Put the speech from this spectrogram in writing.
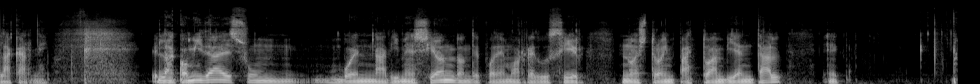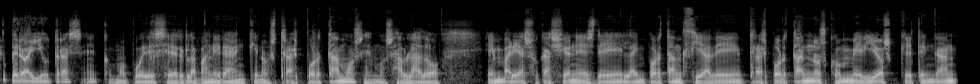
la carne. La comida es una buena dimensión donde podemos reducir nuestro impacto ambiental, eh, pero hay otras, eh, como puede ser la manera en que nos transportamos. Hemos hablado en varias ocasiones de la importancia de transportarnos con medios que tengan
